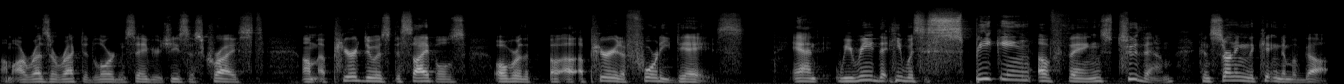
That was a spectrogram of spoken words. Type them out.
um, our resurrected Lord and Savior Jesus Christ um, appeared to his disciples over the, uh, a period of 40 days. And we read that he was speaking of things to them concerning the kingdom of God.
